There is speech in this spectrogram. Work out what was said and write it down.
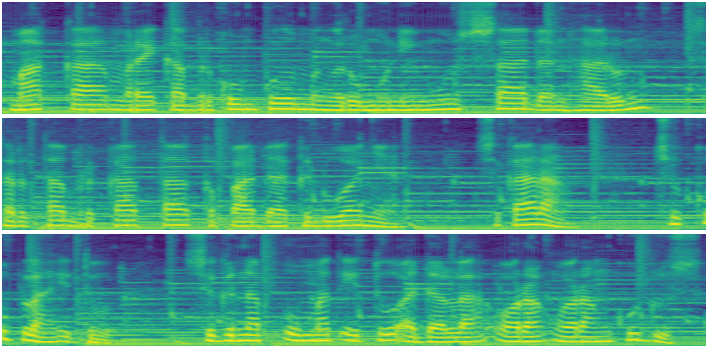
Maka mereka berkumpul mengerumuni Musa dan Harun, serta berkata kepada keduanya, Sekarang, cukuplah itu, segenap umat itu adalah orang-orang kudus,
